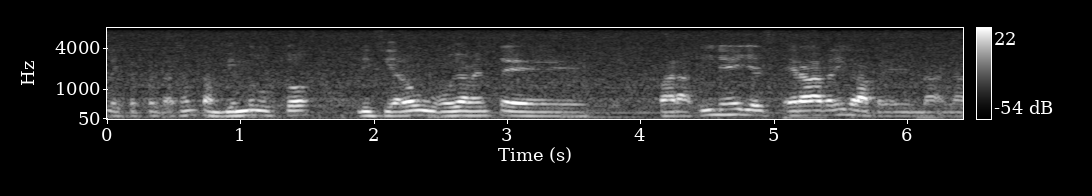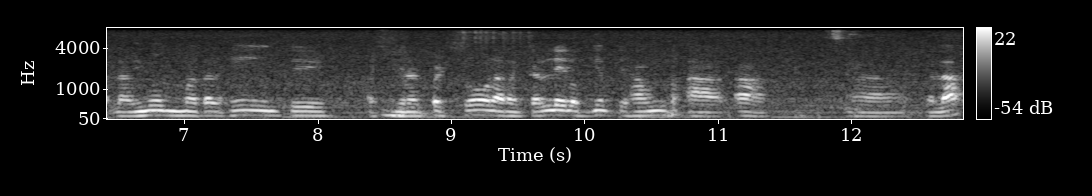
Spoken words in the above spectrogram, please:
la interpretación también me gustó. Le hicieron, obviamente, para teenagers, era la película, pues, la, la, vimos matar gente, asesinar personas, arrancarle los dientes a, un, a, a, ¿verdad?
